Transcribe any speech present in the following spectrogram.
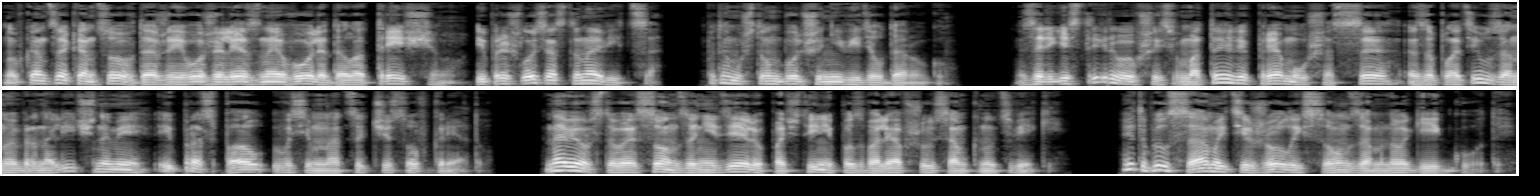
но в конце концов даже его железная воля дала трещину, и пришлось остановиться, потому что он больше не видел дорогу. Зарегистрировавшись в мотеле прямо у шоссе, заплатил за номер наличными и проспал 18 часов к ряду наверстывая сон за неделю, почти не позволявшую сомкнуть веки. Это был самый тяжелый сон за многие годы.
